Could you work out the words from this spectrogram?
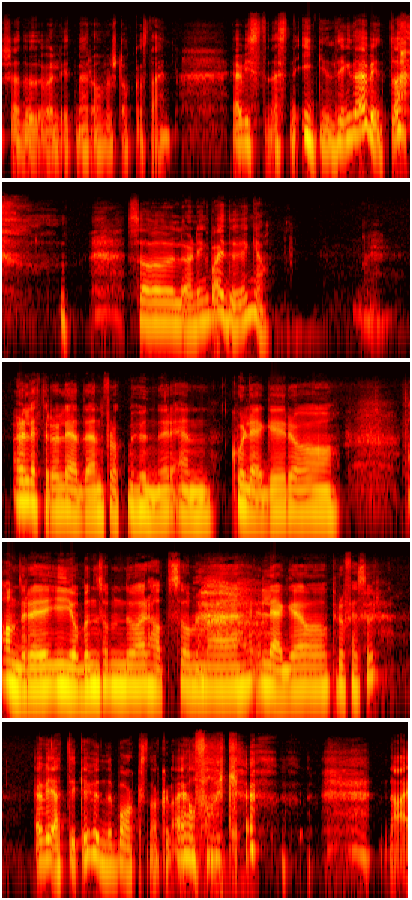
skjedde det vel litt mer over stokk og stein. Jeg visste nesten ingenting da jeg begynte. så learning by doing, ja. Er det lettere å lede en flokk med hunder enn kolleger og andre i jobben som du har hatt som uh, lege og professor? Jeg vet ikke. Hunder baksnakker deg iallfall ikke. Nei,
